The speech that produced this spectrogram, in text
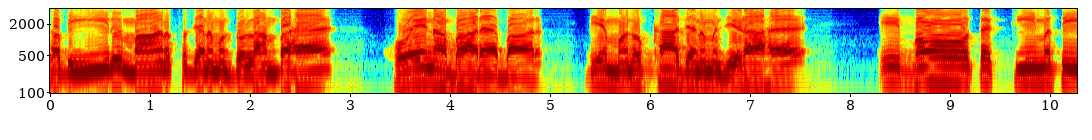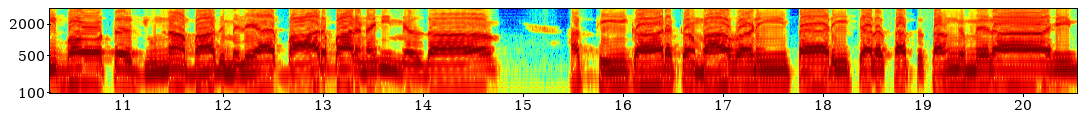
ਕਬੀਰ ਮਾਨਸ ਜਨਮ ਦੁਲੰਭ ਹੈ, ਹੋਏ ਨਾ ਬਾਰੈ ਬਾਰ। ਵੀ ਇਹ ਮਨੁੱਖਾ ਜਨਮ ਜਿਹੜਾ ਹੈ, ਇਹ ਬਹੁਤ ਕੀਮਤੀ, ਬਹੁਤ ਜੂਨਾ ਬਾਅਦ ਮਿਲਿਆ ਬਾਰ-ਬਾਰ ਨਹੀਂ ਮਿਲਦਾ। ਹੱਥੀ ਕਾਰ ਕਮਾਵਣੀ, ਪੈਰੀ ਚਲ ਸਤ ਸੰਗ ਮਿਲਾਹੀ।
